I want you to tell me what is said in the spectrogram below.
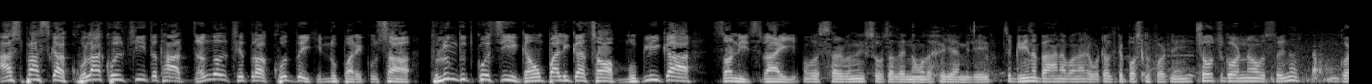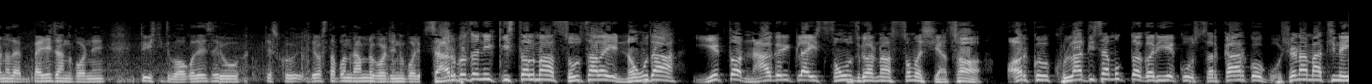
आसपासका खोला खोल्ची तथा जंगल क्षेत्र खोज्दै हिँड्नु परेको छ। थुलुङ दुधकोशी गाउँपालिका छ मुगलीका सनिज राई अब सार्वजनिक शौचालय नहुँदाखेरि हामीले विभिन्न बाहना बनाएर होटलतिर बस्नु पर्ने शौच गर्न होइन गर्नलाई बाहिर जानुपर्ने त्यो स्थिति भएकोले चाहिँ यो त्यसको व्यवस्थापन राम्रो गरिदिनु पर्यो। सार्वजनिक स्थलमा शौचालय नहुँदा एक त नागरिकलाई शौच गर्न समस्या छ। अर्को खुल्ला दिशामुक्त गरिएको सरकारको घोषणामाथि नै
